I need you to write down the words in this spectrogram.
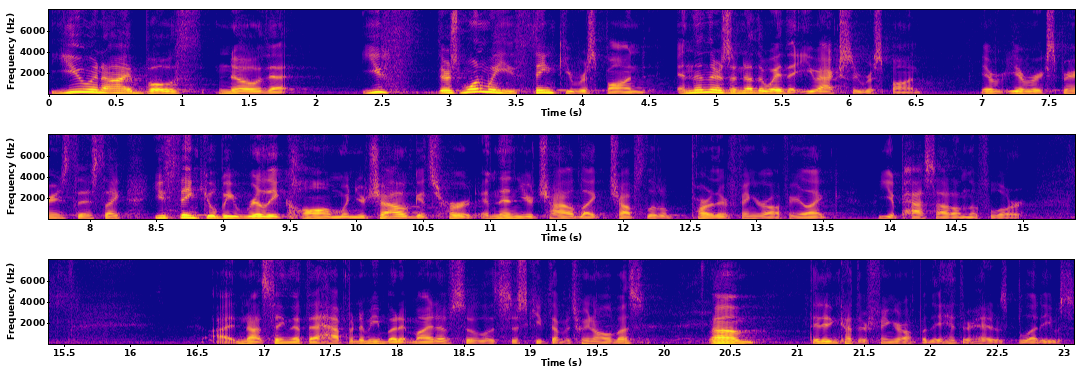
you and I both know that you th- there's one way you think you respond, and then there's another way that you actually respond. You ever, you ever experienced this? Like you think you'll be really calm when your child gets hurt, and then your child like chops a little part of their finger off, and you're like, you pass out on the floor. I'm not saying that that happened to me, but it might have. So let's just keep that between all of us. Um, they didn't cut their finger off, but they hit their head. It was bloody. It was,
